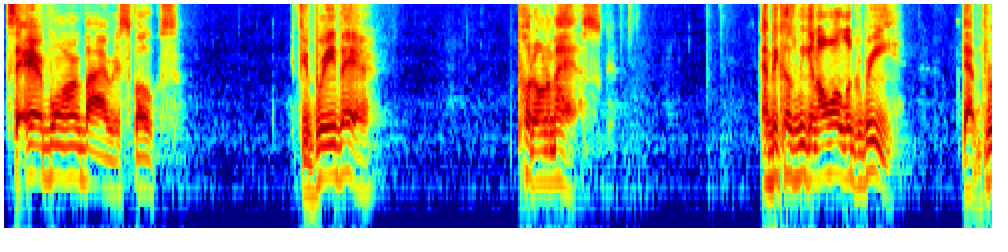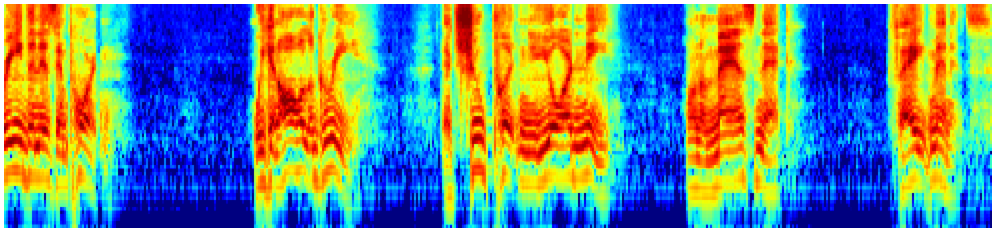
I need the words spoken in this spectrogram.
It's an airborne virus, folks. If you breathe air, put on a mask. And because we can all agree that breathing is important, we can all agree that you putting your knee on a man's neck for eight minutes.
